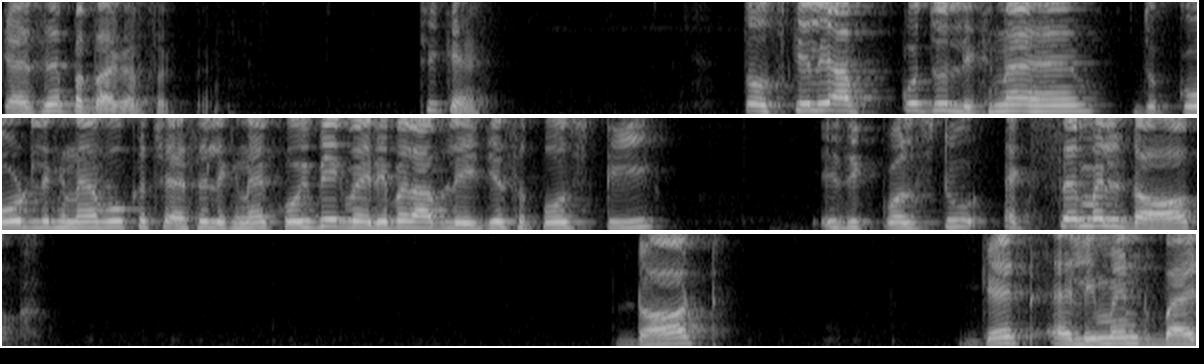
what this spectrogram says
कैसे पता कर सकते हैं? ठीक है? तो उसके लिए आपको जो लिखना है, जो कोड लिखना है, वो कुछ ऐसे लिखना है। कोई भी एक वेरिएबल आप लीजिए suppose T is equals to X M L doc dot get element by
